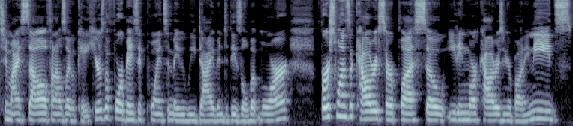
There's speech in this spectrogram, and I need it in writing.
to myself and I was like, okay, here's the four basic points, and maybe we dive into these a little bit more. First one is a calorie surplus. So, eating more calories than your body needs.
